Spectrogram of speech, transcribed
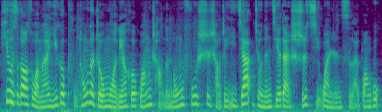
Hughes 告诉我们啊，一个普通的周末，联合广场的农夫市场这一家就能接待十几万人次来光顾。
